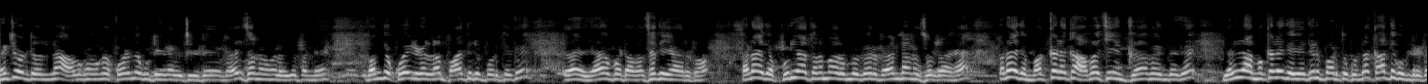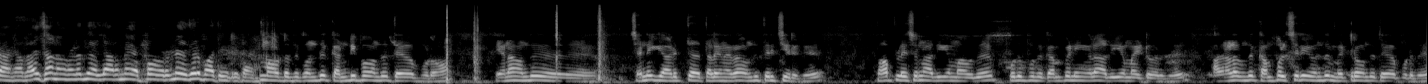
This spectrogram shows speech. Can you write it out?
மெட்ரோ டோல்னா அவங்கவுங்க குழந்தை குட்டிகளை வச்சுக்கிட்டு வயசானவங்களை இது பண்ணி வந்து கோயில்கள்லாம் பார்த்துட்டு போகிறதுக்கு ஏகப்பட்ட வசதியாக இருக்கும். ஆனால் இதை புரியாத்தனமாக ரொம்ப பேர் வேண்டாம்னு சொல்கிறாங்க ஆனால் இது மக்களுக்கு அவசியம் தேவைன்றது எல்லா மக்களும் இதை எதிர்பார்த்து கொண்டு காத்து கொண்டிருக்காங்க. வயசானவங்கலேருந்து எல்லாருமே எப்போ வரும்னு எதிர்பார்த்துக்கிட்டு இருக்காங்க. மாவட்டத்துக்கு வந்து கண்டிப்பாக வந்து தேவைப்படும். ஏன்னா வந்து சென்னைக்கு அடுத்த தலைநகராக வந்து திருச்சி இருக்குது பாப்புலேஷனும் அதிகமாகுது. புது புது கம்பெனிங்களும் அதிகமாயிட்டு வருது. அதனால் வந்து கம்பல்சரி வந்து மெட்ரோ வந்து தேவைப்படுது.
